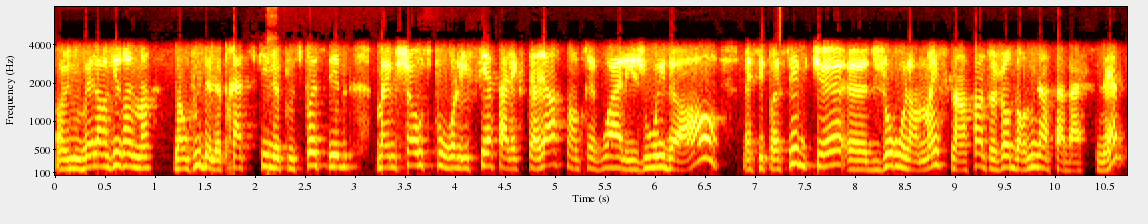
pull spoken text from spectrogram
un nouvel environnement. Donc, oui, de le pratiquer le plus possible. Même chose pour les siestes à l'extérieur, si on prévoit aller jouer dehors, mais c'est possible que euh, du jour au lendemain, si l'enfant a toujours dormi dans sa bassinette,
